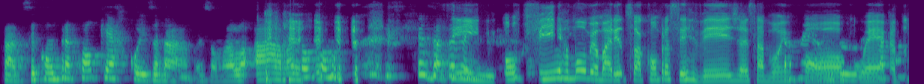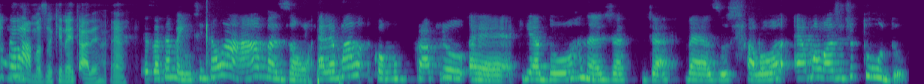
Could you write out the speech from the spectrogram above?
Sabe? Você compra qualquer coisa na Amazon. A Amazon como... Exatamente. Sim, confirmo. Meu marido só compra cerveja, sabão tá em pó, cueca, Exatamente. tudo pela Amazon aqui na Itália. É. Exatamente. Então a Amazon, ela é uma, como o próprio é, criador, né, Jeff, Jeff Bezos falou, é uma loja de tudo.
